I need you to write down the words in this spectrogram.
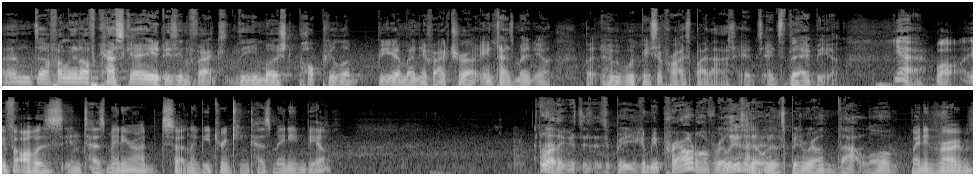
And uh, funnily enough, Cascade is in fact the most popular beer manufacturer in Tasmania. But who would be surprised by that? It's it's their beer. Yeah, well, if I was in Tasmania, I'd certainly be drinking Tasmanian beer. Well, I think it's, it's a beer you can be proud of, really, isn't Yeah. it? When it's been around that long. When in Rome.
